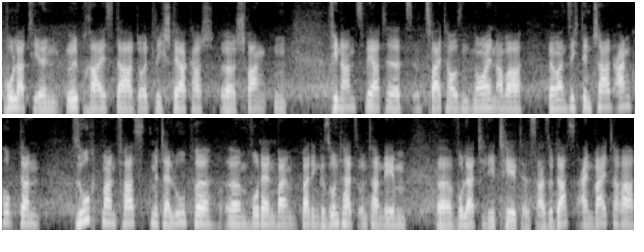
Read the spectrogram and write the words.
volatilen Ölpreis da deutlich stärker äh, schwanken. Finanzwerte 2009, aber wenn man sich den Chart anguckt, dann sucht man fast mit der Lupe, äh, wo denn bei, bei den Gesundheitsunternehmen äh, Volatilität ist. Also das ein weiterer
